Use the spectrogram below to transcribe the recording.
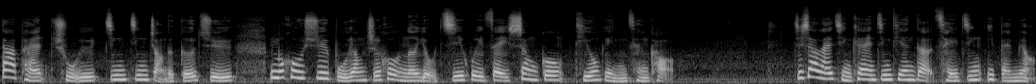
大盘处于金金涨的格局。那么后续补量之后呢，有机会再上攻，提供给您参考。接下来，请看今天的财经一百秒。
